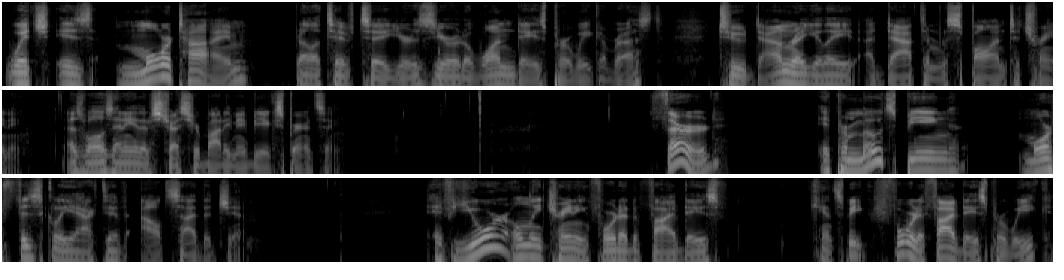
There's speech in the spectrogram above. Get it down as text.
which is more time relative to your 0 to 1 days per week of rest to downregulate, adapt and respond to training as well as any other stress your body may be experiencing. Third, it promotes being more physically active outside the gym. If you're only training four to five days, can't speak, four to five days per week,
